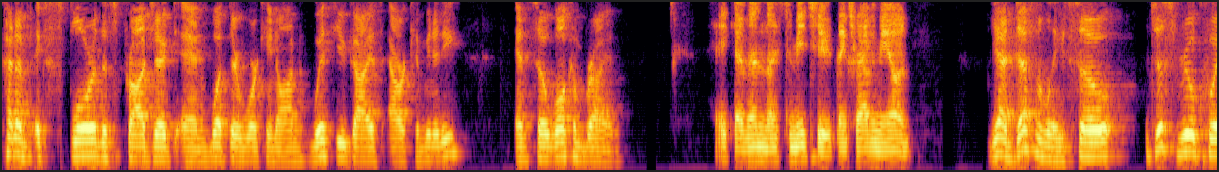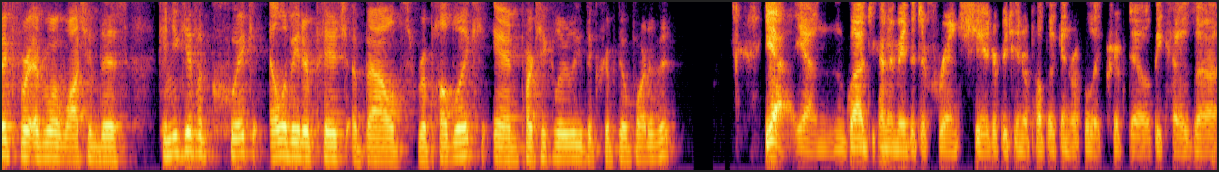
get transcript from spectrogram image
kind of explore this project and what they're working on with you guys, our community. And so, welcome, Bryan. Hey, Kevin. Nice to meet you. Thanks for having me on. Yeah, definitely. So, just real quick for everyone watching this, can you give a quick elevator pitch about Republic and particularly the crypto part of it? Yeah, yeah. I'm glad you kind of made the differentiator between Republic and Republic Crypto because uh,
